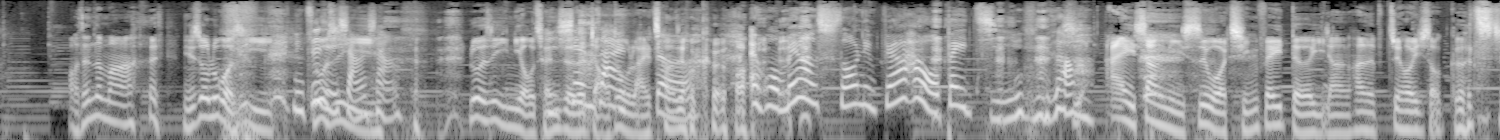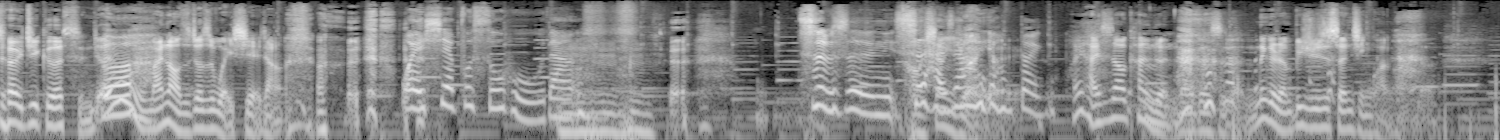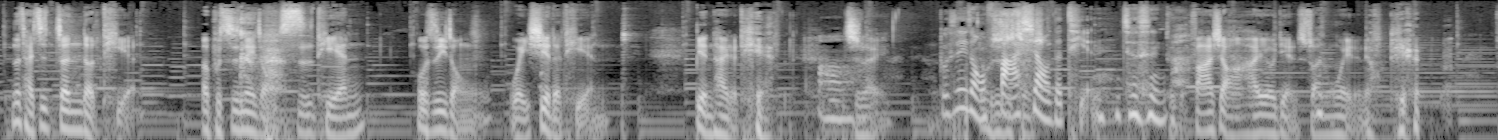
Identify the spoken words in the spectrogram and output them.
哦，真的吗？你是说如果是以 你自己想想。如果是以钮承泽的角度来唱这首歌的话，哎、欸，我没有说你不要害我背急，你知道吗？爱上你是我情非得已，这样他的最后一首歌词，最后一句歌词，你就 嗯，满脑子就是猥亵，这样猥亵不舒服，这样、嗯、是不是？你是还是要用对？哎，还是要看人的，就是那个人必须是深情款款的，那才是真的甜，而不是那种死甜。或是一种猥亵的甜，变态的甜哦之类，不是一种发酵的甜，就是发酵还有点酸味的那种甜，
